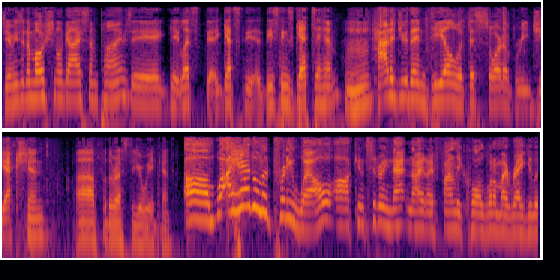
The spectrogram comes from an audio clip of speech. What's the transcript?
Jimmy's an emotional guy sometimes. He, he lets he gets the, these things get to him. Mhm. How did you then deal with this sort of rejection uh, for the rest of your weekend? Um, well, I handled it pretty well, uh, considering that night I finally called one of my regulars.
